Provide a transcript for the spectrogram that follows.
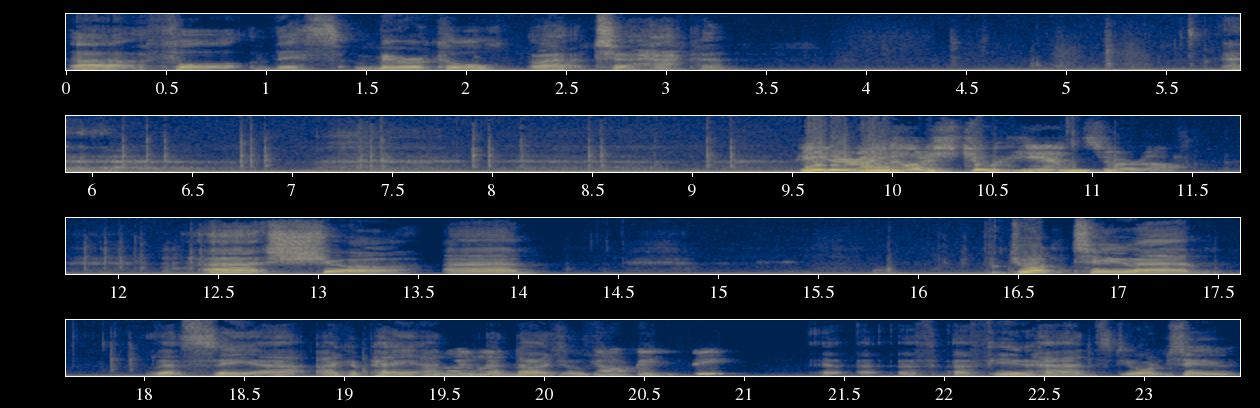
uh, for this miracle uh, to happen? Uh, Peter, I noticed two hands are up. Uh, sure. Um, do you want to? Um, let's see, uh, Agape and, uh, and Nigel. A, a, a, few hands. Do you want to?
